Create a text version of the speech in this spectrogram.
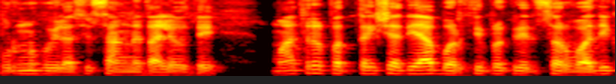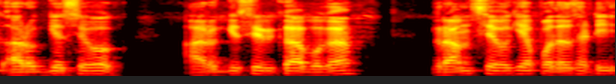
पूर्ण होईल असे सांगण्यात आले होते. मात्र प्रत्यक्षात या भरती प्रक्रियेत सर्वाधिक आरोग्यसेवक आरोग्यसेविका बघा ग्रामसेवक या पदासाठी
